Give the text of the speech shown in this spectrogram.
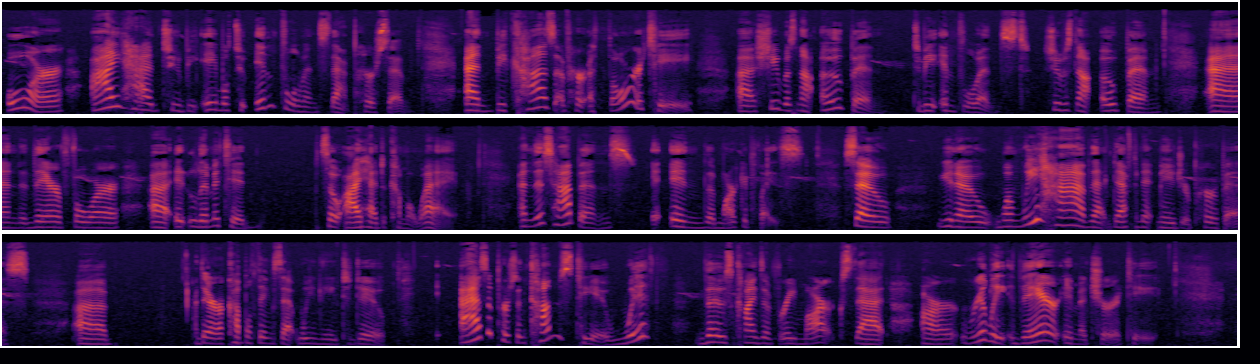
or I had to be able to influence that person. And because of her authority, uh, she was not open to be influenced. She was not open, and therefore uh, it limited. So I had to come away. And this happens in the marketplace. So, you know, when we have that definite major purpose, uh, there are a couple things that we need to do. As a person comes to you with those kinds of remarks that are really their immaturity,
